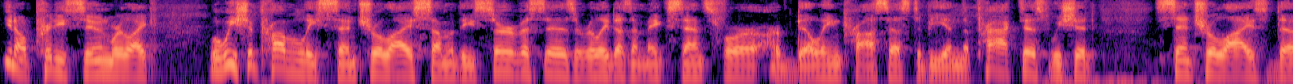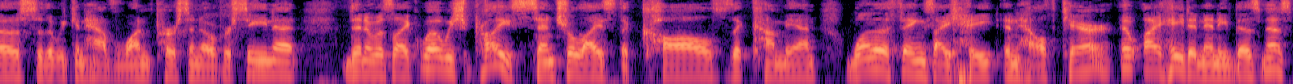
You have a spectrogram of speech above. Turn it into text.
you know, pretty soon we're like, well, we should probably centralize some of these services. It really doesn't make sense for our billing process to be in the practice. We should centralize those so that we can have one person overseeing it. Then it was like, well, we should probably centralize the calls that come in. One of the things I hate in healthcare, I hate in any business,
